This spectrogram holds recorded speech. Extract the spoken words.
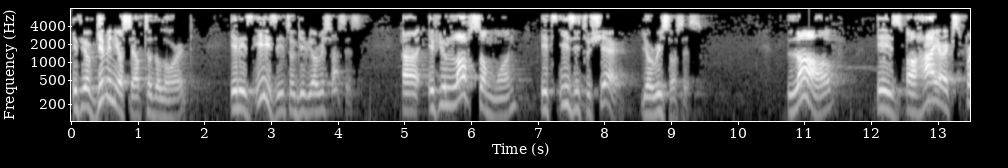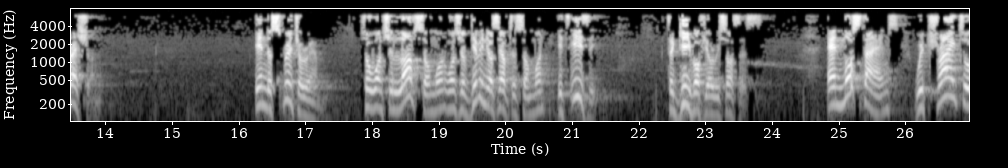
if you've given yourself to the Lord, it is easy to give your resources. Uh, if you love someone, it's easy to share your resources. Love is a higher expression in the spiritual realm. So once you love someone, once you've given yourself to someone, it's easy to give of your resources. And most times, we try to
